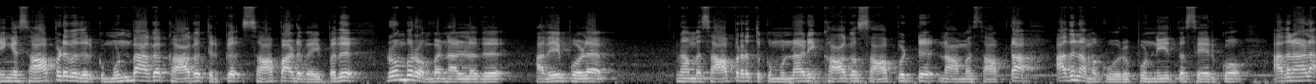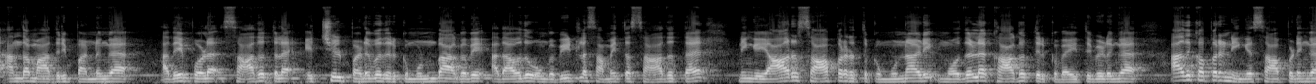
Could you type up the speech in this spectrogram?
நீங்கள் சாப்பிடுவதற்கு முன்பாக காகத்திற்கு சாப்பாடு வைப்பது ரொம்ப ரொம்ப நல்லது. அதே போல் நம்ம சாப்பிட்றதுக்கு முன்னாடி காகம் சாப்பிட்டு நாம் சாப்பிட்டா அது நமக்கு ஒரு புண்ணியத்தை சேர்க்கும். அதனால் அந்த மாதிரி பண்ணுங்கள் அதே போல் சாதத்தில் எச்சில் படுவதற்கு முன்பாகவே அதாவது உங்கள் வீட்டில் சமைத்த சாதத்தை நீங்கள் யாரும் சாப்பிட்றதுக்கு முன்னாடி முதல்ல காகத்திற்கு வைத்து விடுங்க. அதுக்கப்புறம் நீங்கள் சாப்பிடுங்க.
